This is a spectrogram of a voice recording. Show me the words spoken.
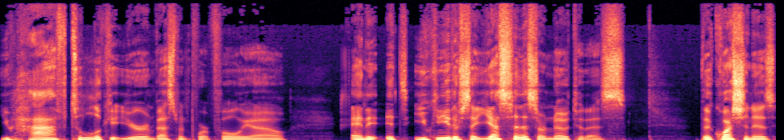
you have to look at your investment portfolio and it, it's you can either say yes to this or no to this. The question is,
